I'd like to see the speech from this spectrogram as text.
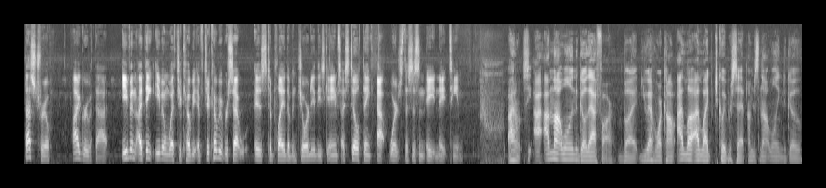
That's true. I agree with that. Even I think even with Jacoby, if Jacoby Brissett is to play the majority of these games, I still think at worst this is an eight and eight team. I don't see. I, I'm not willing to go that far, but you have more conf. I love. I like Jacoby Brissett. I'm just not willing to go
